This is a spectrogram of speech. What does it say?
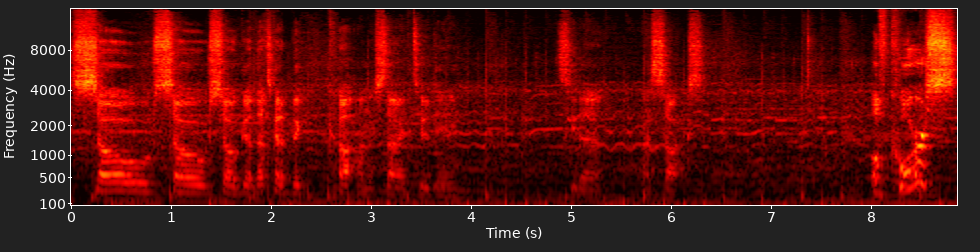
So, so, so good. That's got a big cut on the side too, Danny. See that? That sucks. Of course!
